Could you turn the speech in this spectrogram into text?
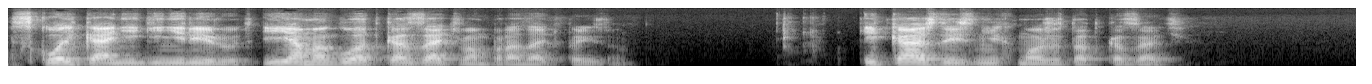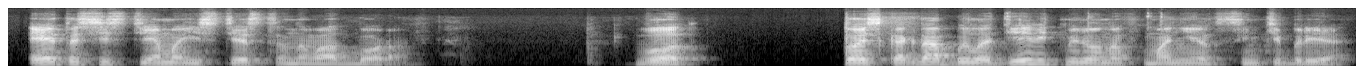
сколько они генерируют. И я могу отказать вам продать призм. И каждый из них может отказать. Это система естественного отбора. Вот. То есть, когда было 9 миллионов монет в сентябре,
